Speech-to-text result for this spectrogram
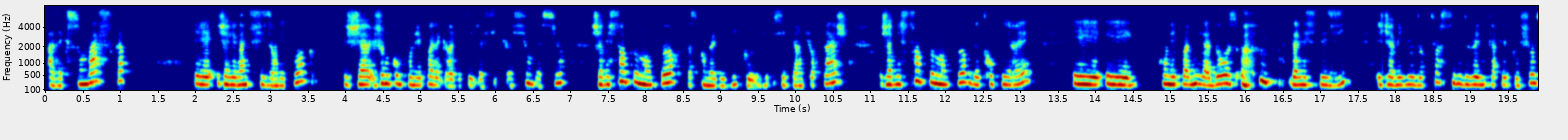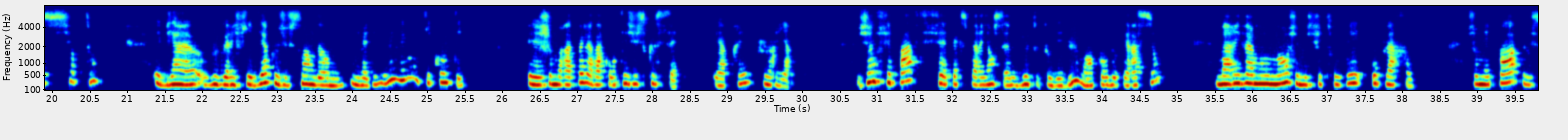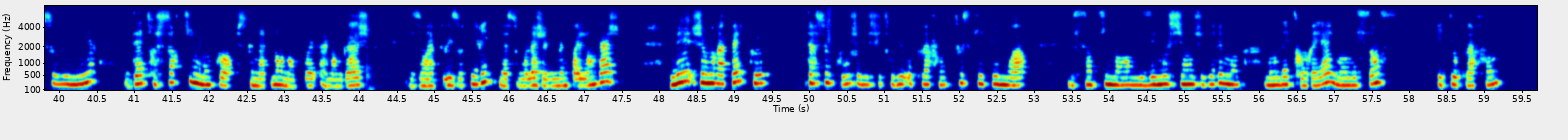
avec son masque, et j'avais 26 ans à l'époque. Je, je ne comprenais pas la gravité de la situation, bien sûr. J'avais simplement peur, parce qu'on m'avait dit que c'était un curtage, j'avais simplement peur d'être opérée et, et qu'on n'ait pas mis la dose d'anesthésie. Et j'avais dit au docteur, si vous devez me faire quelque chose, surtout, eh bien, vous vérifiez bien que je sois endormie. Il m'a dit, oui, oui, mon petit compté. Et je me rappelle avoir compté jusque 7. Et après, plus rien. Je ne sais pas si cette expérience a eu lieu tout au début ou en cours d'opération, M'arrive un moment, je me suis trouvée au plafond. Je n'ai pas le souvenir d'être sortie de mon corps, puisque maintenant on emploie un langage, disons, un peu ésotérique, mais à ce moment-là, je n'avais même pas le langage. Mais je me rappelle que d'un seul coup, je me suis trouvée au plafond. Tout ce qui était moi, mes sentiments, mes émotions, je dirais mon, mon être réel, mon essence, était au plafond.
